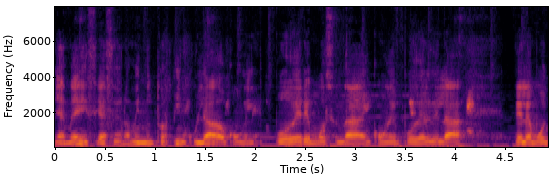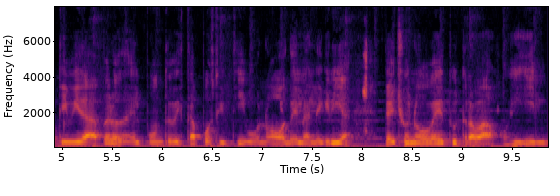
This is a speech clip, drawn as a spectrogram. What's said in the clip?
ya me dice hace unos minutos vinculado con el poder emocional, con el poder de la, de la emotividad, pero desde el punto de vista positivo, ¿no? De la alegría. De hecho, uno ve tu trabajo y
